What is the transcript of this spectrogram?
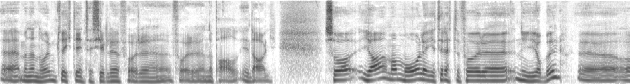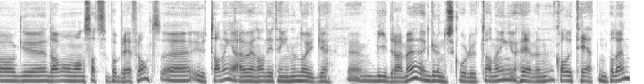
eh, men enormt viktig inntektskilde for, eh, for Nepal i dag. Så ja, man må legge til rette for uh, nye jobber. Uh, og uh, da må man satse på bred front. utdanning er jo en av de tingene Norge bidrar med. Grunnskoleutdanning, heve kvaliteten på den.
